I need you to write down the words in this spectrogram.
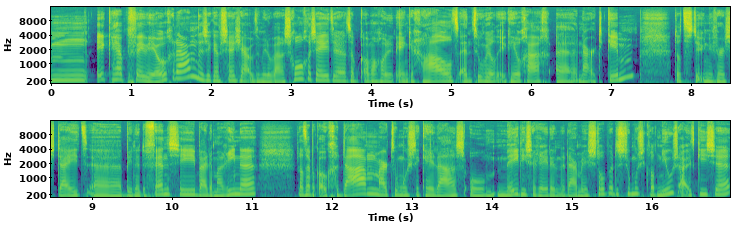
um, ik heb VWO gedaan. Dus ik heb zes jaar op de middelbare school gezeten. Dat heb ik allemaal gewoon in één keer gehaald. En toen wilde ik heel graag uh, naar het KIM. Dat is de universiteit uh, binnen Defensie, bij de marine. Dat heb ik ook gedaan. Maar toen moest ik helaas om medische redenen daarmee stoppen. Dus toen moest ik wat nieuws uitkiezen.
